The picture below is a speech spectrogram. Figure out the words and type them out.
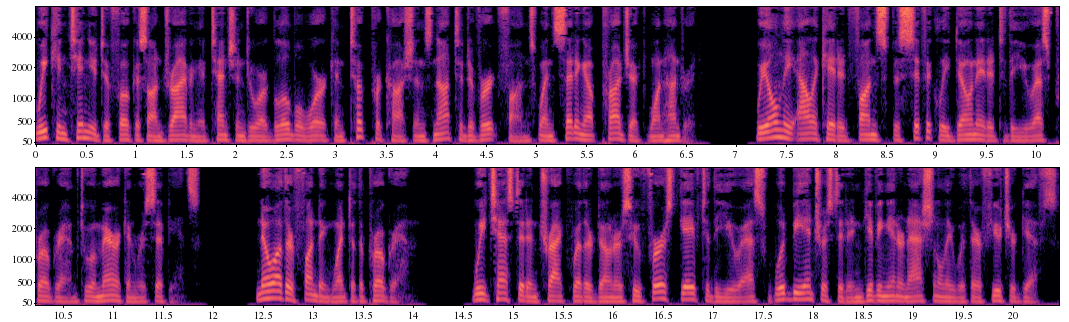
We continued to focus on driving attention to our global work and took precautions not to divert funds when setting up Project 100. We only allocated funds specifically donated to the U.S. program to American recipients. No other funding went to the program. We tested and tracked whether donors who first gave to the U.S. would be interested in giving internationally with their future gifts.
